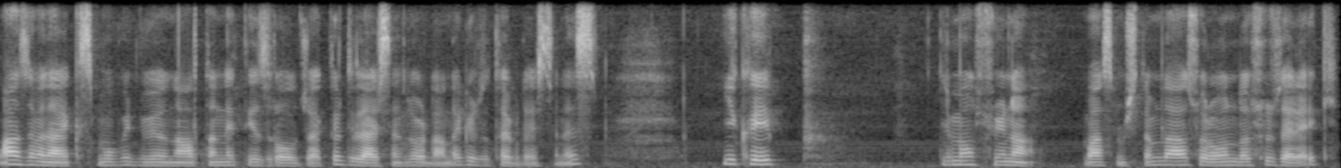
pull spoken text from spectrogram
Malzemeler kısmı videonun altında net yazılı olacaktır. Dilerseniz oradan da göz atabilirsiniz. Yıkayıp limon suyuna basmıştım. Daha sonra onu da süzerek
